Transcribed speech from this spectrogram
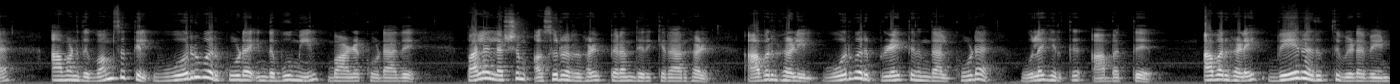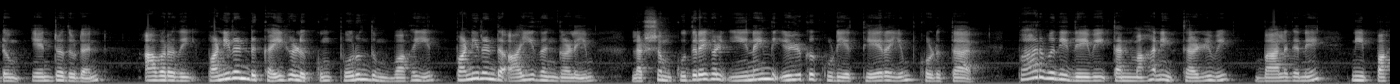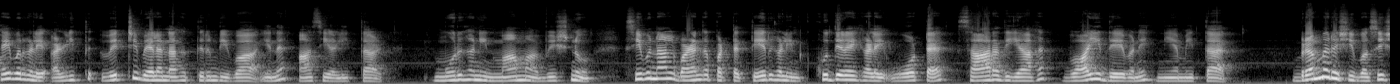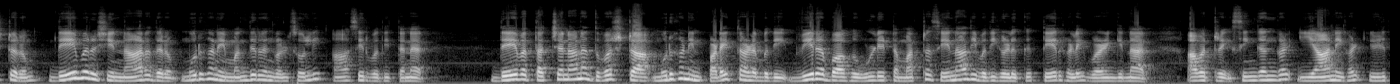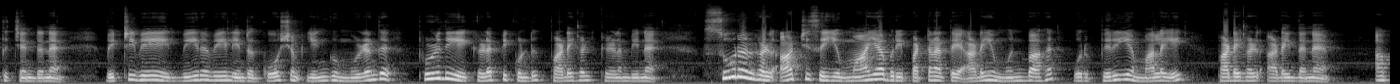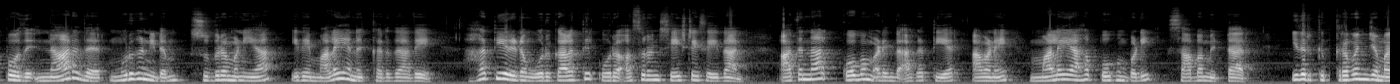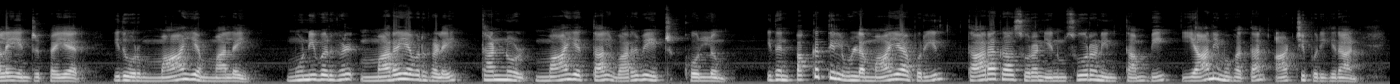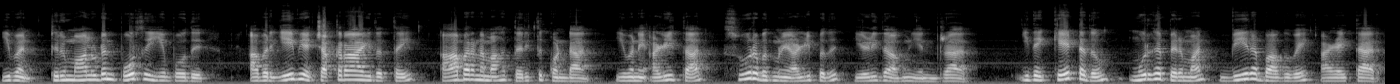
அவனது வம்சத்தில் ஒருவர் கூட இந்த பூமியில் வாழக்கூடாது. பல லட்சம் அசுரர்கள் பிறந்திருக்கிறார்கள். அவர்களில் ஒருவர் பிழைத்திருந்தால் கூட உலகிற்கு ஆபத்து. அவர்களை வேறறுத்து விட வேண்டும் என்றதுடன் அவரது பனிரண்டு கைகளுக்கும் பொருந்தும் வகையில் பனிரண்டு ஆயுதங்களையும் லட்சம் குதிரைகள் இணைந்து இழுக்கக்கூடிய தேரையும் கொடுத்தார். பார்வதி தேவி தன் மகனை தழுவி பாலகனே நீ பகைவர்களை அழித்து வெற்றி வேலனாக திரும்பி வா என ஆசி அளித்தாள். முருகனின் மாமா விஷ்ணு சிவனால் வழங்கப்பட்ட தேர்களின் குதிரைகளை ஓட்ட சாரதியாக வாயு தேவனை நியமித்தார். பிரம்ம ரிஷி வசிஷ்டரும் தேவரிஷி நாரதரும் முருகனை மந்திரங்கள் சொல்லி ஆசிர்வதித்தனர். தேவ தச்சனான துவஷ்டா முருகனின் படைத்தளபதி வீரபாகு உள்ளிட்ட மற்ற சேனாதிபதிகளுக்கு தேர்களை வழங்கினார். அவற்றை சிங்கங்கள் யானைகள் இழுத்துச் சென்றன. வெற்றிவேல் வீரவேல் என்ற கோஷம் எங்கும் முழங்க புழுதியை கிளப்பிக் கொண்டு படைகள் கிளம்பின. சூரர்கள் ஆட்சி செய்யும் மாயாபுரி பட்டணத்தை அடையும் முன்பாக ஒரு பெரிய மலையை படைகள் அடைந்தன. அப்போது நாரதர் முருகனிடம் சுப்பிரமணியா இதை மலை என கருதாதே. அகத்தியரிடம் ஒரு காலத்தில் ஒரு அசுரன் சேஷ்டை செய்தான். அதனால் கோபம் அடைந்த அகத்தியர் அவனை மலையாக போகும்படி சாபமிட்டார். இதற்கு பிரபஞ்ச மலை என்று பெயர். இது ஒரு மாய மலை. முனிவர்கள் மறையவர்களை தன்னுள் மாயத்தால் வரவேற்று கொல்லும். இதன் பக்கத்தில் உள்ள மாயாபுரியில் தாரகாசுரன் எனும் சூரனின் தம்பி யானை முகத்தான் ஆட்சி புரிகிறான். இவன் திருமாலுடன் போர் செய்யும் போது அவர் ஏவிய சக்கராயுதத்தை ஆபரணமாக தரித்து கொண்டான். இவனை அழித்தால் சூரபத்மனை அழிப்பது எளிதாகும் என்றார். இதை கேட்டதும் முருகப்பெருமான் வீரபாகுவை அழைத்தார்.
